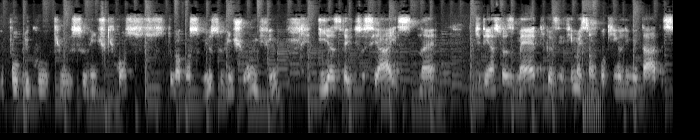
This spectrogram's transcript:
o público que o Sul 20 que costuma consumir o Sul 21, enfim, e as redes sociais, né? que tem as suas métricas, enfim, mas são um pouquinho limitadas.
